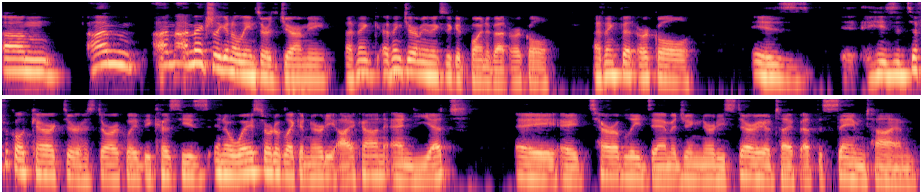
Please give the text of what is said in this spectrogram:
Um, I'm I'm I'm actually going to lean towards Jeremy. I think I think Jeremy makes a good point about Urkel. I think that Urkel is he's a difficult character historically because he's in a way sort of like a nerdy icon and yet a a terribly damaging nerdy stereotype at the same time.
